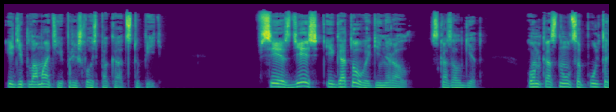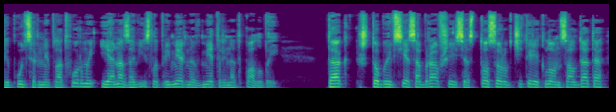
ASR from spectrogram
и дипломатии пришлось пока отступить. «Все здесь и готовы, генерал», — сказал Гет. Он коснулся пульта репульсорной платформы, и она зависла примерно в метре над палубой, так, чтобы все собравшиеся 144 клон солдата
